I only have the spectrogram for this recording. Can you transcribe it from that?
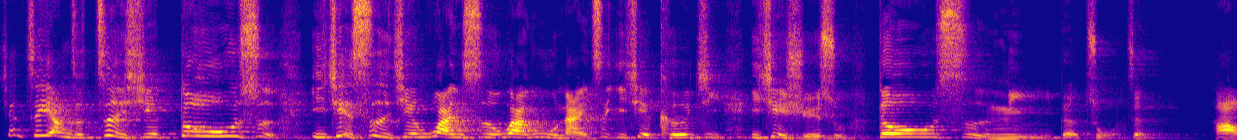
像这样子，这些都是一切世间万事万物，乃至一切科技、一切学术，都是你的佐证。好，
